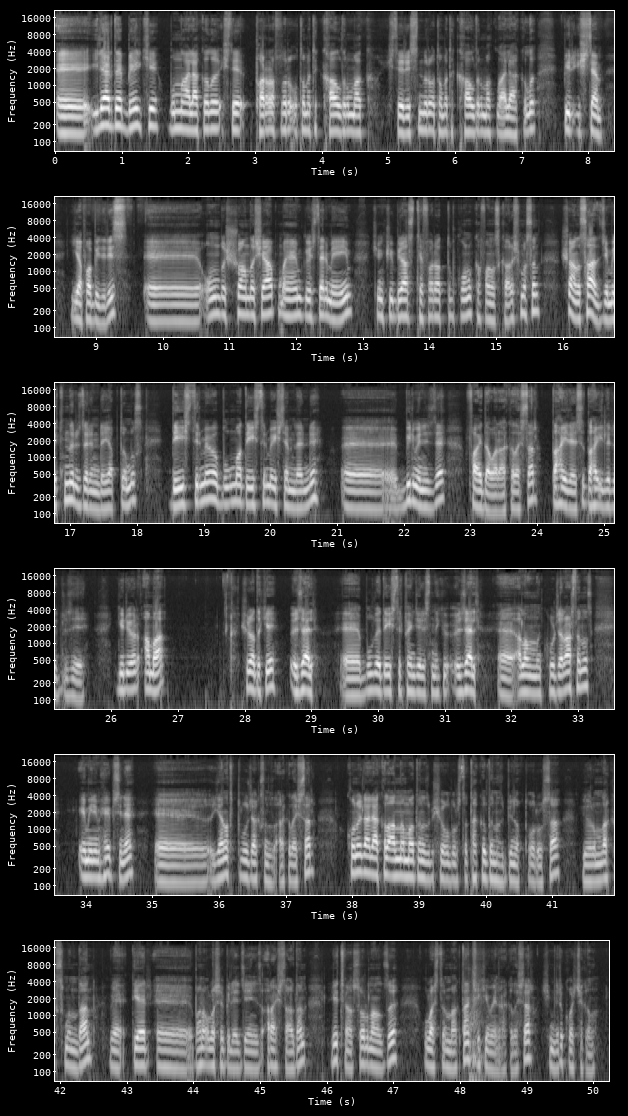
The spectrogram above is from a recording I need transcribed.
E, ileride belki bununla alakalı işte paragrafları otomatik kaldırmak, işte resimleri otomatik kaldırmakla alakalı bir işlem yapabiliriz. E, onu da şu anda şey yapmayayım, göstermeyeyim. Çünkü biraz teferruatlı bu konu kafanız karışmasın. Şu anda sadece metinler üzerinde yaptığımız değiştirme ve bulma değiştirme işlemlerini e, bilmenizde fayda var arkadaşlar. Daha ilerisi daha ileri düzeye giriyor ama şuradaki özel e, bul ve değiştir penceresindeki özel e, alanını kurcalarsanız eminim hepsine e, yanıt bulacaksınız arkadaşlar. Konuyla alakalı anlamadığınız bir şey olursa, takıldığınız bir nokta olursa yorumlar kısmından ve diğer e, bana ulaşabileceğiniz araçlardan lütfen sorularınızı ulaştırmaktan çekinmeyin arkadaşlar. Şimdilik hoşçakalın.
